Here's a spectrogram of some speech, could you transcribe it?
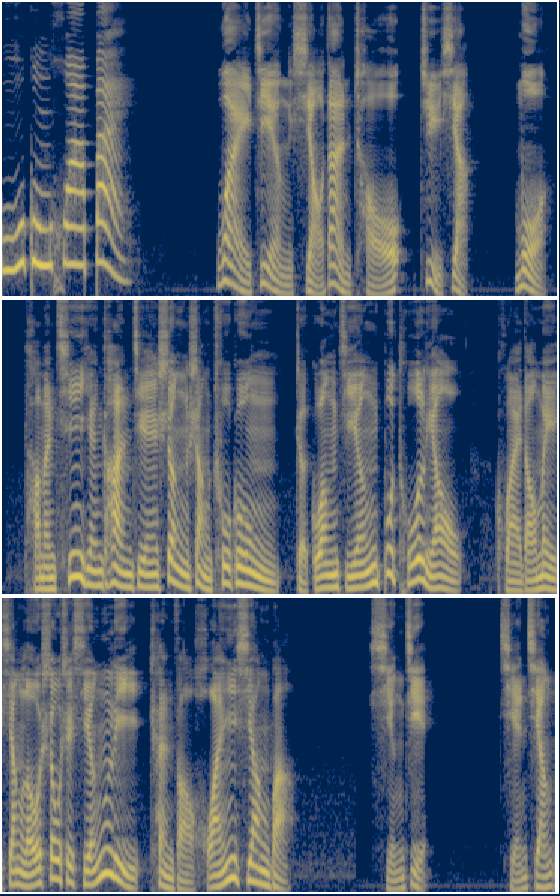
无宫花败。外境小旦丑俱下。莫，他们亲眼看见圣上出宫。这光景不妥了，快到媚香楼收拾行李，趁早还乡吧。行介，前腔，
